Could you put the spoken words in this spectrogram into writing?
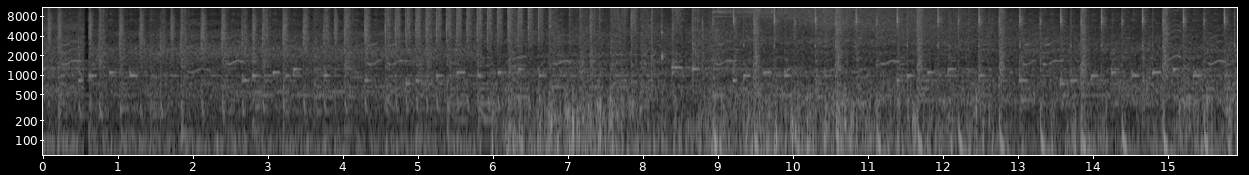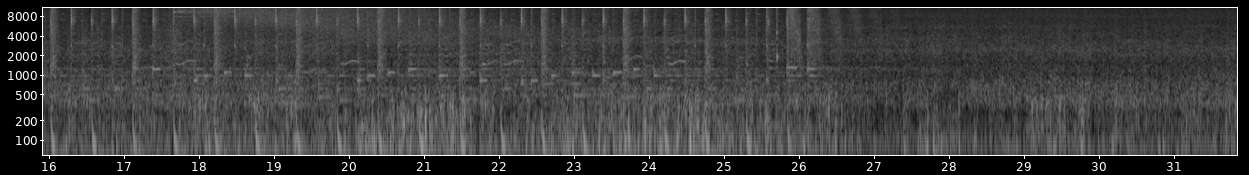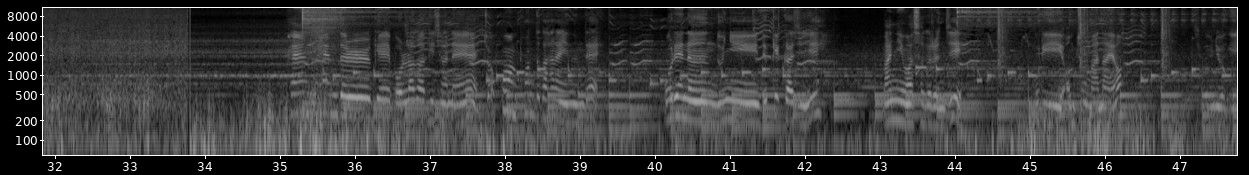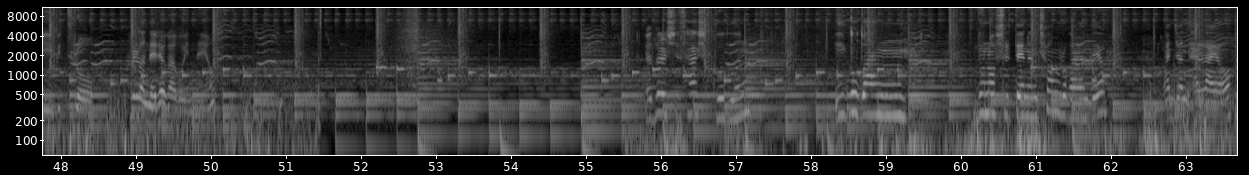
팬핸들게 올라가기 전에 조그만 폰드가 하나 있는데 올해는 눈이 늦게까지 많이 와서 그런지 물이 엄청 많아요. 지금 여기 밑으로 흘러 내려가고 있네요. 여덟 시 49분 이 구간 눈 없을 때는 처음으로 가는데요. 완전 달라요.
